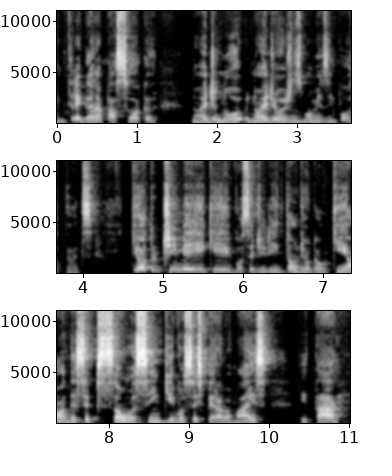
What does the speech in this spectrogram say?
Entregando a paçoca não é de novo, não é de hoje nos momentos importantes. Que outro time aí que você diria então, Diogão, que é uma decepção assim que você esperava mais e tá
